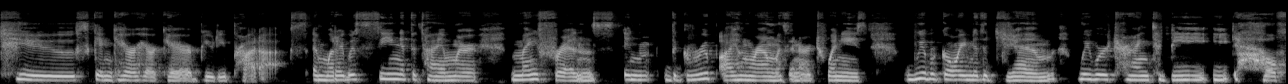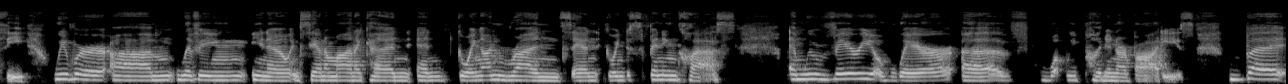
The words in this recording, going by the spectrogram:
to skincare, hair care, beauty products. And what I was seeing at the time were my friends in the group I hung around with in our 20s, we were going to the gym. We were trying to be, eat healthy. We were um, living, you know, in Santa Monica and, and going on runs and going to spinning class. And we were very aware of what we put in our bodies. But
